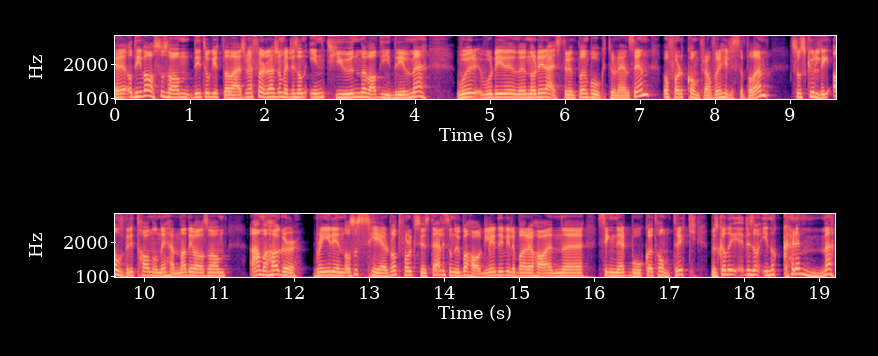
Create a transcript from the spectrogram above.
Eh, og de var også sånn, de to gutta der, som jeg føler er sånn veldig sånn in tune med hva de driver med. Hvor, hvor de, når de reiste rundt på den bokturneen sin, og folk kom fram for å hilse på dem, så skulle de aldri ta noen i hendene. De var sånn I'm a hugger, bring it in. Og så ser du at folk syns det er litt sånn ubehagelig. De ville bare ha en uh, signert bok og et håndtrykk. Men skal de liksom inn og klemme?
